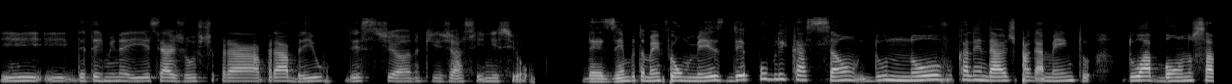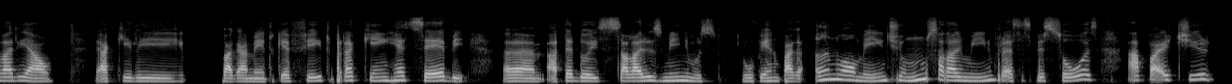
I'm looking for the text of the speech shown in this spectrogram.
e e determina aí esse ajuste para abril deste ano que já se iniciou. Dezembro também foi um mês de publicação do novo calendário de pagamento do abono salarial. É aquele pagamento que é feito para quem recebe, hã, até 2 salários mínimos. O governo paga anualmente um salário mínimo para essas pessoas, a partir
